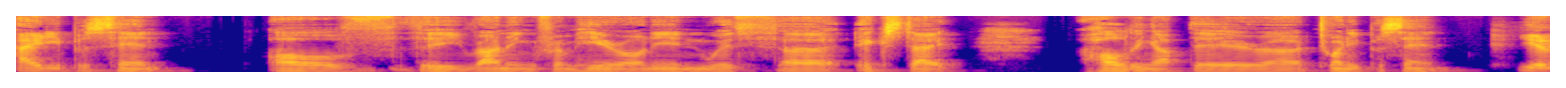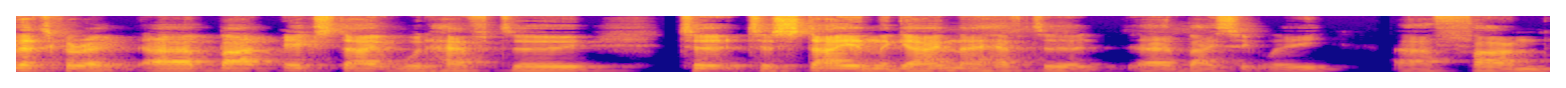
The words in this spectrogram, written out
eighty percent of the running from here on in with uh, XState holding up their uh, twenty percent. Yeah, that's correct. Uh, but XState would have to to to stay in the game. They have to uh, basically fund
